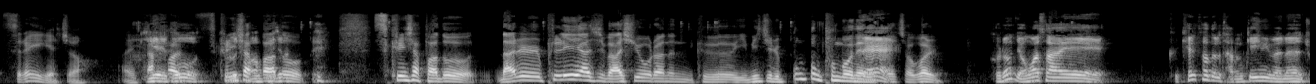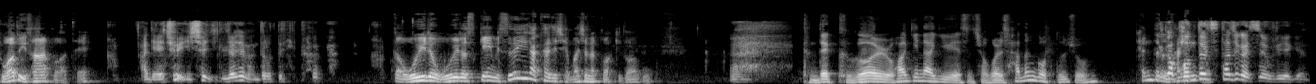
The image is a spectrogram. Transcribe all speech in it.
쓰레기겠죠. 아니, 딱 기회도 봐- 스크린샷 봐도, 스크린샷 봐도, 나를 플레이하지 마시오라는 그 이미지를 뿡뿡 품어내는데, 네. 저걸, 그런 영화사의 그 캐릭터들을 다룬 게임이면은 좋아도 이상할 것 같아. 아니, 애초에 2001년에 만들었다니까. 그러니까 오히려 오히려 게임이 쓰레기 같아야지 제맛이 날 것 같기도 하고. 근데 그걸 확인하기 위해서 저걸 사는 것도 좀 팬들은 그러니까 번들 스타즈가 있어요 우리에겐.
